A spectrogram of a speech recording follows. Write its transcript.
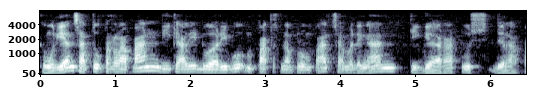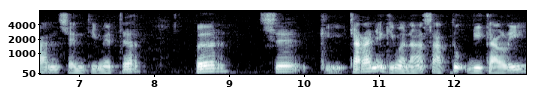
kemudian 1 per 8 dikali 2464 sama dengan 308 cm per segi. Caranya gimana? 1 dikali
